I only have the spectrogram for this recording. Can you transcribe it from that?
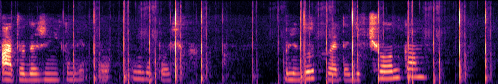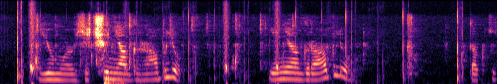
А, ты даже не ко мне. О, ну да пофиг. Блин, тут какая-то девчонка. ё я что, не ограблю? Я не ограблю? Так, тут...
